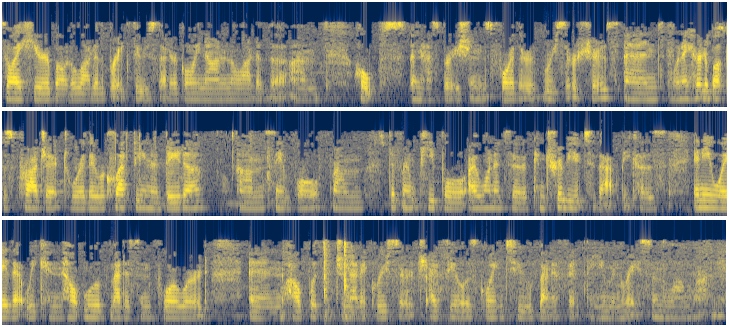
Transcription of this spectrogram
so I hear about a lot of the breakthroughs that are going on and a lot of the um, hopes and aspirations for the researchers. And when I heard about this project where they were collecting a data um, sample from different people, I wanted to contribute to that because any way that we can help move medicine forward and help with genetic research, I feel is going to benefit the human race in the long run.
